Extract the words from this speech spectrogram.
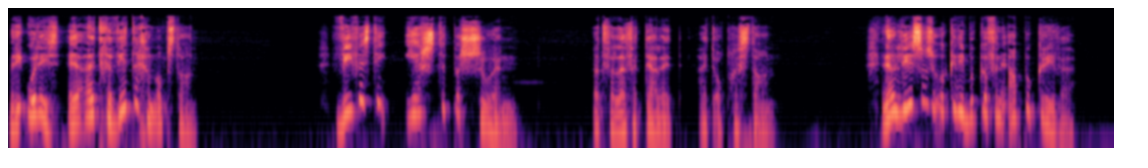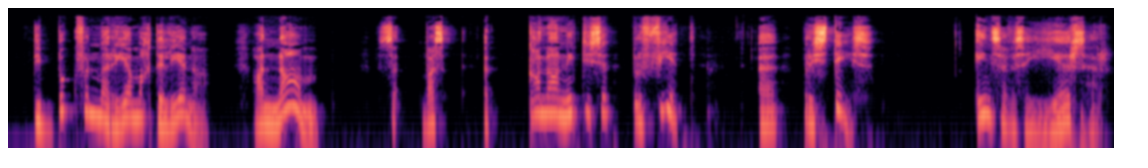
met die olies, hy het geweet hy gaan opstaan. Wie was die eerste persoon wat vir hulle vertel het hy het opgestaan? En nou lees ons ook in die boeke van die apokriewe, die boek van Maria Magdalena. Haar naam was 'n Kanaanitiese profeet, 'n priestes. En sy was 'n heerser,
